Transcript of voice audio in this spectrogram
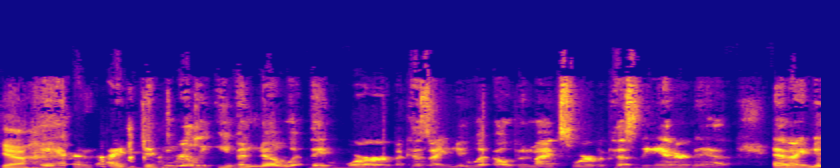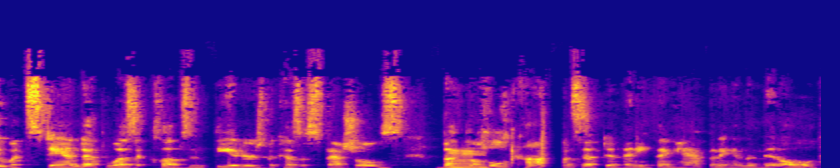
Yeah. and i didn't really even know what they were because i knew what open mics were because of the internet and i knew what stand up was at clubs and theaters because of specials but the Mhm. whole concept of anything happening in the middle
